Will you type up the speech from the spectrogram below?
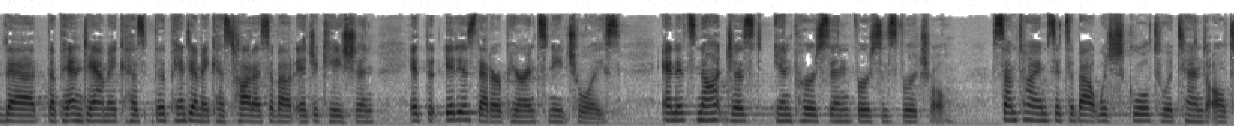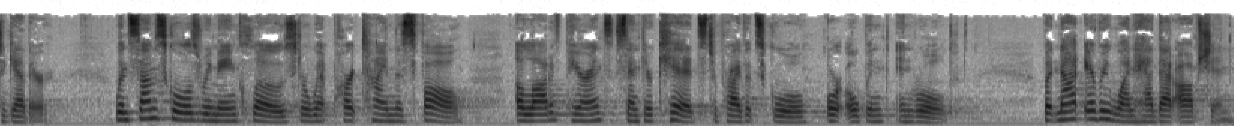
that the pandemic has the pandemic has taught us about education, it, it is that our parents need choice. And it's not just in person versus virtual. Sometimes it's about which school to attend altogether. When some schools remained closed or went part time this fall, a lot of parents sent their kids to private school or opened enrolled. But not everyone had that option.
